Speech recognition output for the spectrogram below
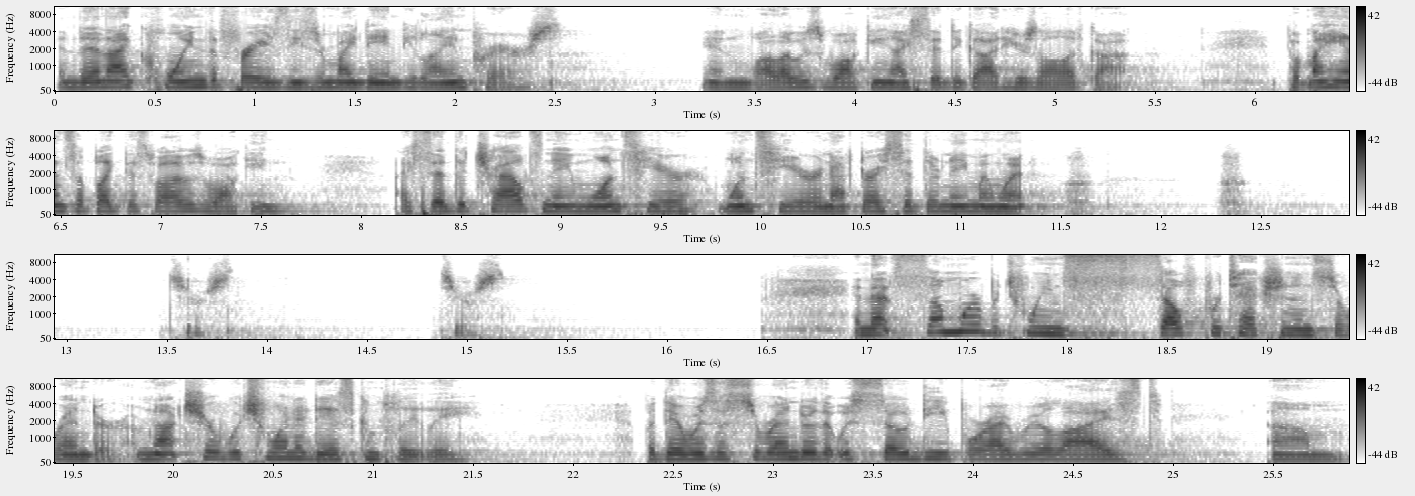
And then I coined the phrase, These are my dandelion prayers. And while I was walking, I said to God, Here's all I've got. Put my hands up like this while I was walking. I said the child's name once here, once here, and after I said their name, I went, It's yours. It's yours. And that's somewhere between self protection and surrender. I'm not sure which one it is completely. But there was a surrender that was so deep where I realized um,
